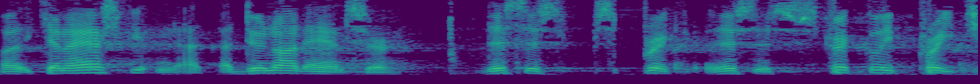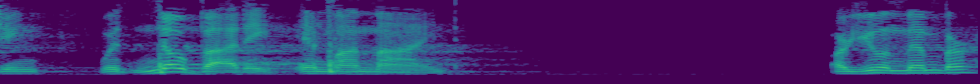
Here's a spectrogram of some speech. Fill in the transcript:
Uh, can I ask you? I do not answer. This is, this is strictly preaching with nobody in my mind. Are you a member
